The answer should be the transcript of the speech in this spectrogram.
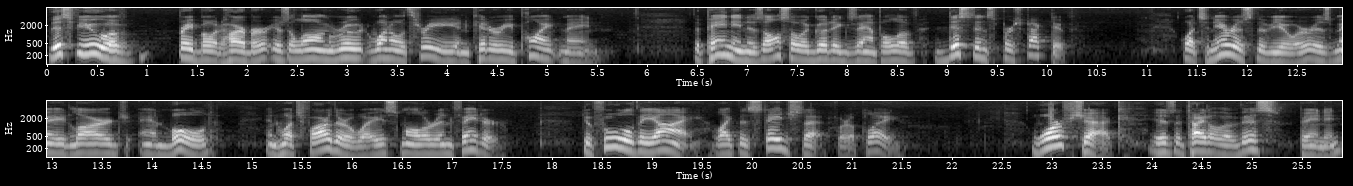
This view of Brave Boat Harbor is along Route 103 in Kittery Point, Maine. The painting is also a good example of distance perspective. What's nearest the viewer is made large and bold, and what's farther away smaller and fainter, to fool the eye, like the stage set for a play. Wharf Shack is the title of this painting.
